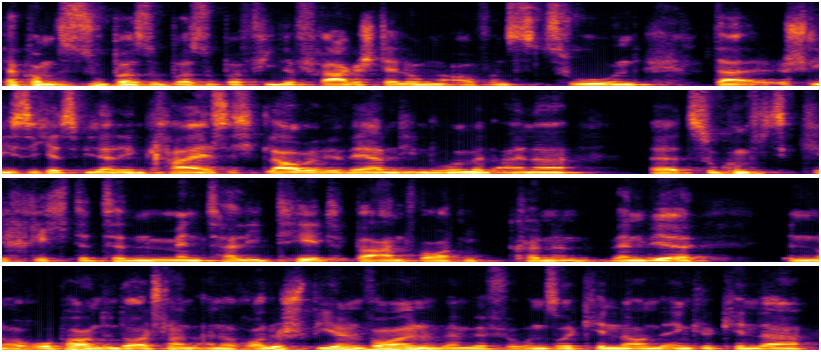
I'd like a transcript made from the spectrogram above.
da kommen super, super, super viele Fragestellungen auf uns zu und da schließe ich jetzt wieder den Kreis. Ich glaube, wir werden die nur mit einer äh, zukunftsgerichteten Mentalität beantworten können. Wenn wir in Europa und in Deutschland eine Rolle spielen wollen und wenn wir für unsere Kinder und Enkelkinder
